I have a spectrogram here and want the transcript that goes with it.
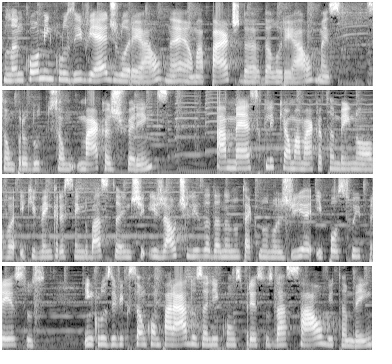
Lancome, inclusive, é de L'Oréal, né? É uma parte da, da L'Oréal, mas são produtos, são marcas diferentes. A Mescle, que é uma marca também nova e que vem crescendo bastante e já utiliza da nanotecnologia e possui preços, inclusive que são comparados ali com os preços da Salve também.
